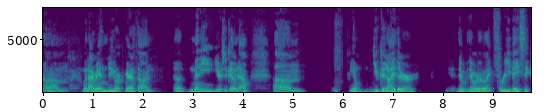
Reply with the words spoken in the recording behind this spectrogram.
um, when I ran the New York Marathon uh, many years ago now. Um, you know, you could either there, there were like three basic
